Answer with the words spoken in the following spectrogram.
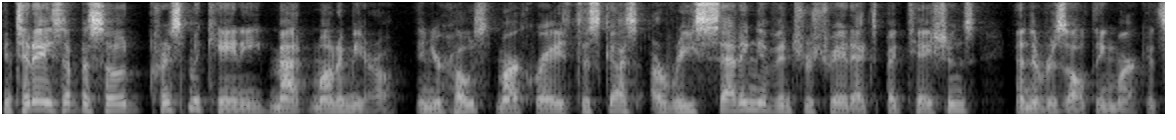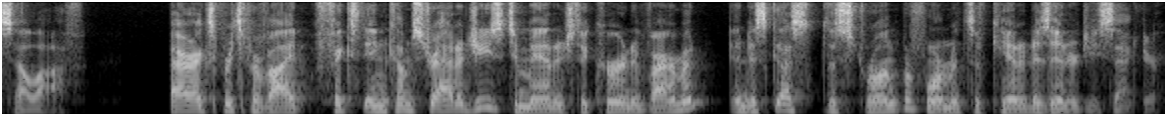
In today's episode, Chris McHaney, Matt Montemurro, and your host, Mark Raes, discuss a resetting of interest rate expectations and the resulting market sell off. Our experts provide fixed income strategies to manage the current environment and discuss the strong performance of Canada's energy sector.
